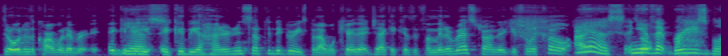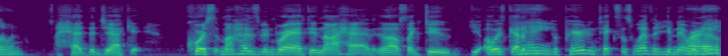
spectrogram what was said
throw it in the car, whatever. It- It could Yes. be it could be a hundred and something degrees, but I will carry that jacket because if I'm in a restaurant and it gets really cold, I, yes. And you have so that I- breeze blowing. I had the jacket. Of course, my husband Brad did not have it, and I was like, "Dude, you always got to be prepared in Texas weather. You never know."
